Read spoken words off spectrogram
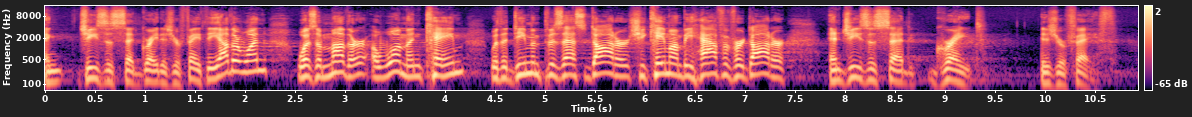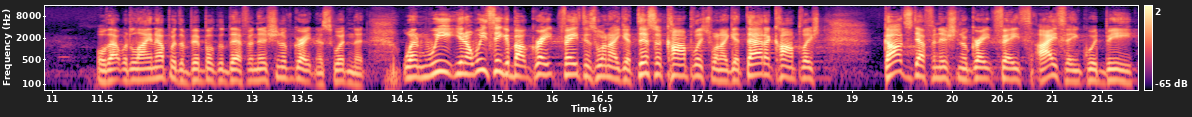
And Jesus said, Great is your faith. The other one was a mother, a woman came with a demon possessed daughter. She came on behalf of her daughter, and Jesus said, Great is your faith. Well, that would line up with the biblical definition of greatness, wouldn't it? When we, you know, we think about great faith is when I get this accomplished, when I get that accomplished. God's definition of great faith, I think, would be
